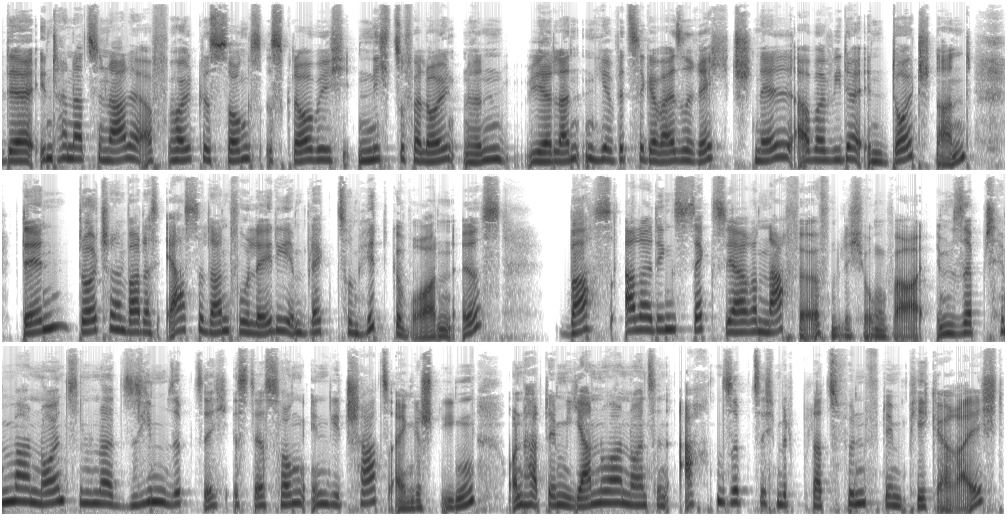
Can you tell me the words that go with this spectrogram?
der internationale Erfolg des Songs ist, glaube ich, nicht zu verleugnen. Wir landen hier witzigerweise recht schnell aber wieder in Deutschland. Denn Deutschland war das erste Land, wo Lady in Black zum Hit geworden ist. Was allerdings sechs Jahre nach Veröffentlichung war. Im September 1977 ist der Song in die Charts eingestiegen und hat im Januar 1978 mit Platz 5 den Peak erreicht.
